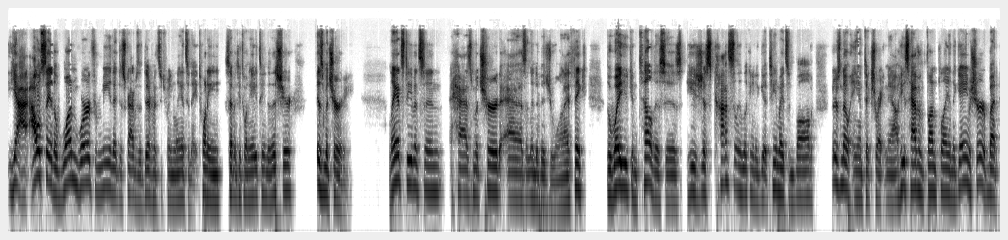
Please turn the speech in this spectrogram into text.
yeah i will say the one word for me that describes the difference between lance and 2017 2018 to this year is maturity Lance Stephenson has matured as an individual. And I think the way you can tell this is he's just constantly looking to get teammates involved. There's no antics right now. He's having fun playing the game, sure, but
